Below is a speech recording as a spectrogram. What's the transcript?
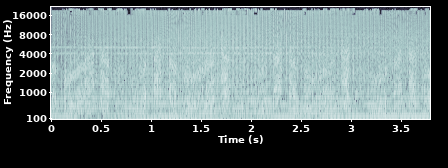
Thank you.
